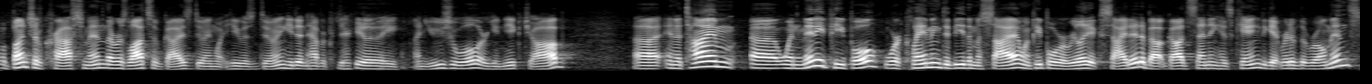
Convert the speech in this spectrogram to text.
a bunch of craftsmen. There was lots of guys doing what he was doing. He didn't have a particularly unusual or unique job. Uh, in a time uh, when many people were claiming to be the Messiah, when people were really excited about God sending his king to get rid of the Romans,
